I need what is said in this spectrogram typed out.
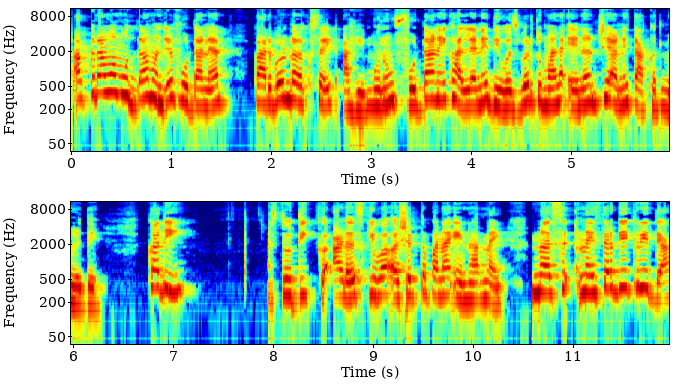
अकरावा मुद्दा म्हणजे फुटाण्यात कार्बन डायऑक्साईड आहे. म्हणून फुटाणे खाल्ल्याने दिवसभर तुम्हाला एनर्जी आणि ताकद मिळते. कधी? स्तुती आळस किंवा अशक्तपणा येणार नाही. नस नैसर्गिकरित्या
